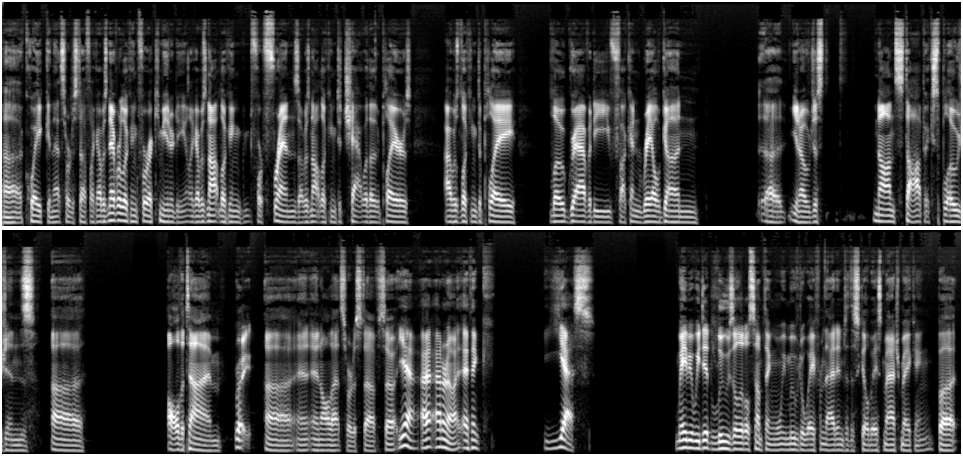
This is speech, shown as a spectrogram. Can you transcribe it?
uh, Quake and that sort of stuff. Like I was never looking for a community. Like I was not looking for friends. I was not looking to chat with other players. I was looking to play low gravity fucking railgun, uh, you know, just nonstop explosions uh, all the time Right. uh, and, and all that sort of stuff. So yeah, I, I don't know. I, I think yes, maybe we did lose a little something when we moved away from that into the skill based matchmaking, but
